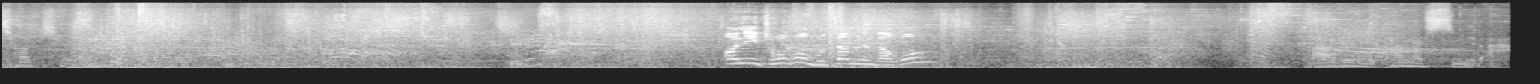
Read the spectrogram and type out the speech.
처치했습니다. 아니 저거 못 잡는다고? 아군이 당했습니다.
